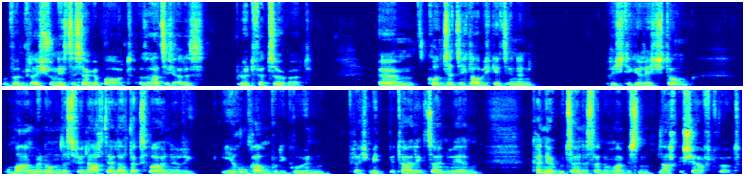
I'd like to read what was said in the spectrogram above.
und würden vielleicht schon nächstes Jahr gebaut. Also hat sich alles blöd verzögert. Ähm, grundsätzlich, glaube ich, geht es in eine richtige Richtung. Und mal angenommen, dass wir nach der Landtagswahl eine Regierung haben, wo die Grünen vielleicht mitbeteiligt sein werden, kann ja gut sein, dass da nochmal ein bisschen nachgeschärft wird.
